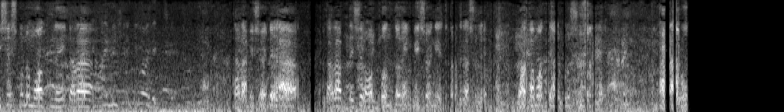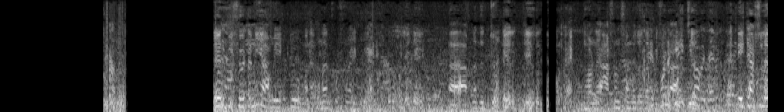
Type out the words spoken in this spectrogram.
বিশেষ কোনো মত নেই তারা তারা বিষয়ে কীভাবে দেখছে? তারা বিষয়টা তারা দেশের অভ্যন্তরীণ বিষয় নিয়ে তাদের আসলে মতামত দেওয়ার কোনো সুযোগ নেই। এর বিষয়টা নিয়ে আমি একটু মানে ওনার প্রশ্ন একটু করে বলি যে আপনাদের জোটের যে এক ধরনের আসন সমঝোতার বিষয়টা আসছে এটা আসলে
